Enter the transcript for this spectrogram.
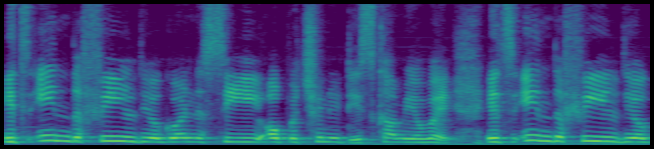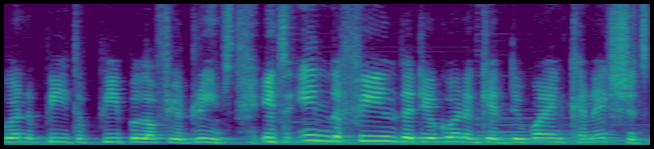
It's in the field you're going to see opportunities come your way. It's in the field you're going to be the people of your dreams. It's in the field that you're going to get divine connections.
